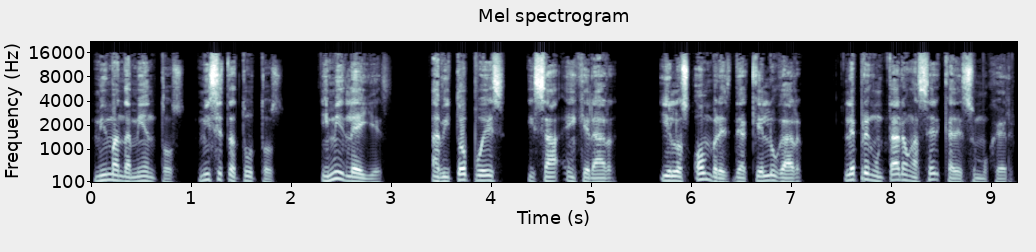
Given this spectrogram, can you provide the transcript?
mis mandamientos, mis estatutos y mis leyes, habitó pues Isaac en Gerar, y los hombres de aquel lugar le preguntaron acerca de su mujer.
